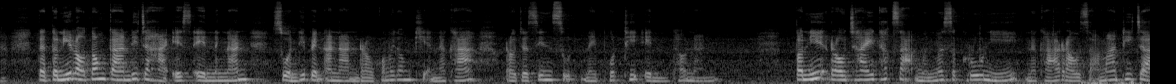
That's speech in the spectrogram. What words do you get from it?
นะแต่ตอนนี้เราต้องการที่จะหา Sn ดังนั้น ส่วนที่เป็นอนันต์เราก็ไม่ต้องเขียนนะคะ เราจะสิ้นสุดในพจน์ที่ n เท่านั้น ตอนนี้เราใช้ทักษะเหมือนเมื่อสักครู่นี้นะคะ เราสามารถที่จะ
